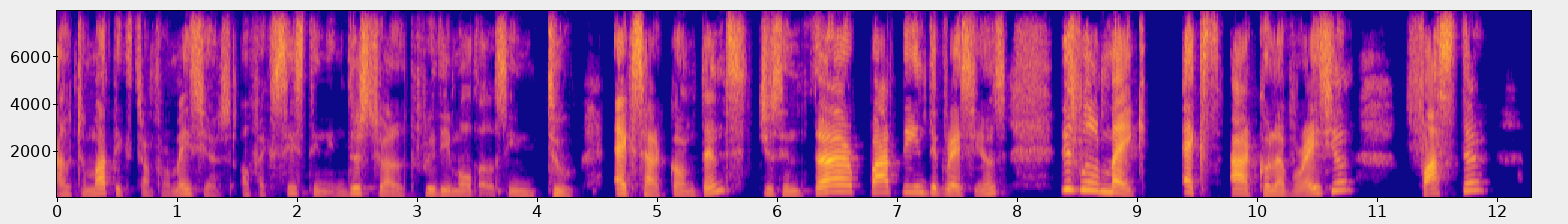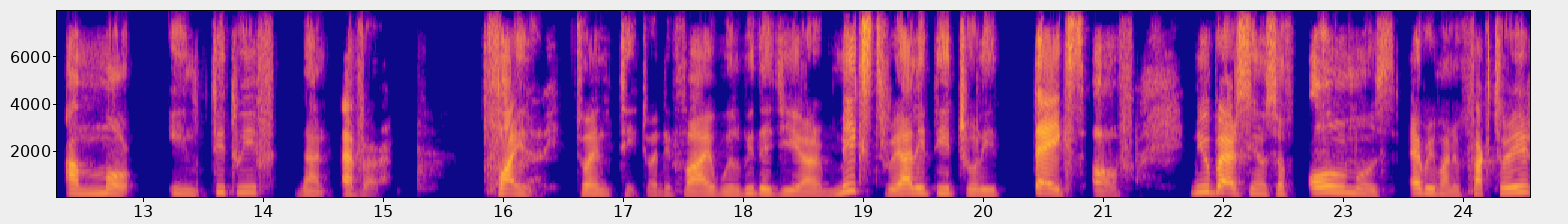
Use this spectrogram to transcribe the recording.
automatic transformations of existing industrial 3D models into XR contents using third-party integrations, this will make XR collaboration faster and more intuitive than ever. Finally, 2025 will be the year mixed reality truly takes off. New versions of almost every manufacturer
